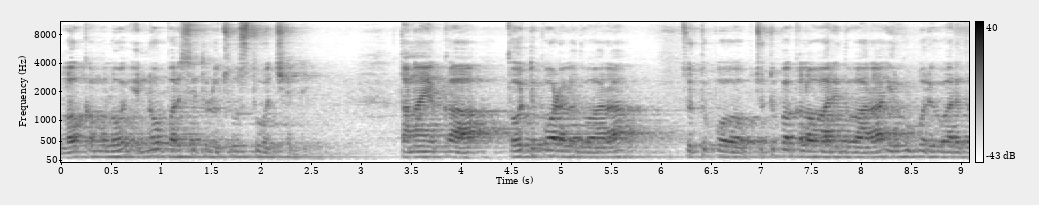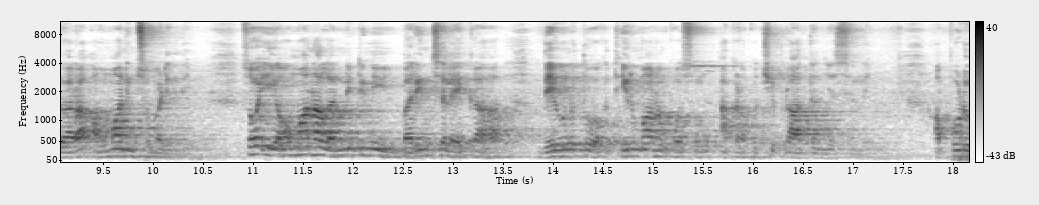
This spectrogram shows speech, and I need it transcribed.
లోకంలో ఎన్నో పరిస్థితులు చూస్తూ వచ్చింది. తన యొక్క తోటికోడల ద్వారా చుట్టుపో చుట్టుపక్కల వారి ద్వారా ఇరుగు పొరుగు వారి ద్వారా అవమానించబడింది. సో ఈ అవమానాలన్నిటినీ భరించలేక దేవునితో ఒక తీర్మానం కోసం అక్కడికి వచ్చి ప్రార్థన చేసింది. అప్పుడు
